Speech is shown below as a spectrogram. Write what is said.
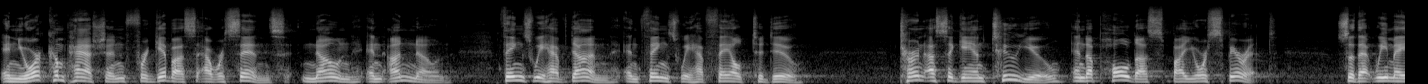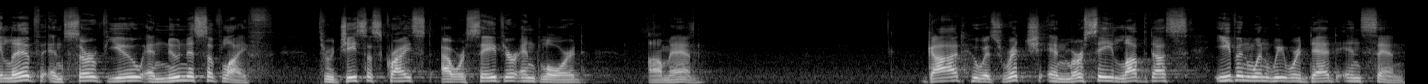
In your compassion, forgive us our sins, known and unknown, things we have done and things we have failed to do. Turn us again to you and uphold us by your Spirit, so that we may live and serve you in newness of life. Through Jesus Christ, our Savior and Lord. Amen. God, who is rich in mercy, loved us even when we were dead in sin,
